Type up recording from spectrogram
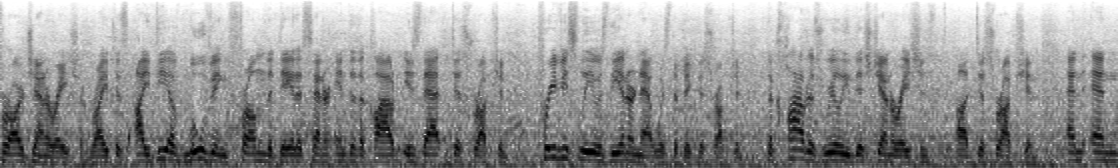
for our generation, right? This idea of moving from the data center into the cloud is that disruption. Previously it was the internet was the big disruption. The cloud is really this generation's uh, disruption. And, and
